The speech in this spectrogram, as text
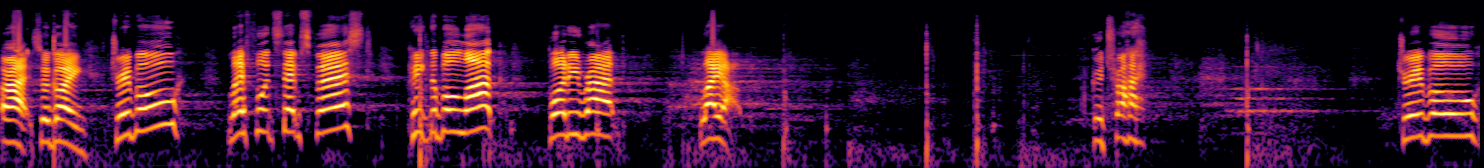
All right, so we're going dribble, left foot steps first, pick the ball up, body wrap, lay up. Good try. Dribble,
